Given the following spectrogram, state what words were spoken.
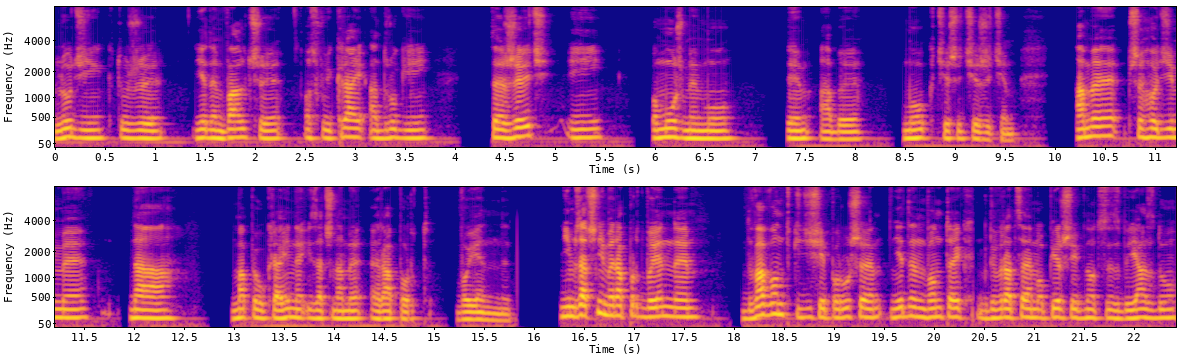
ludzi, którzy jeden walczy o swój kraj, a drugi chce żyć i pomóżmy mu w tym, aby mógł cieszyć się życiem. A my przechodzimy na mapę Ukrainy i zaczynamy raport wojenny. Nim zaczniemy raport wojenny, dwa wątki dzisiaj poruszę. Jeden wątek, gdy wracałem o pierwszej w nocy z wyjazdu,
